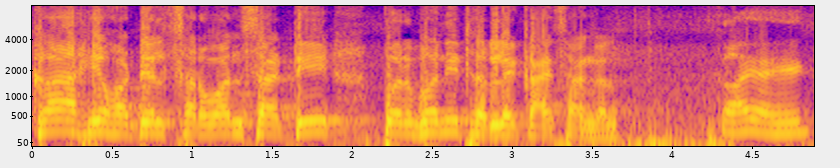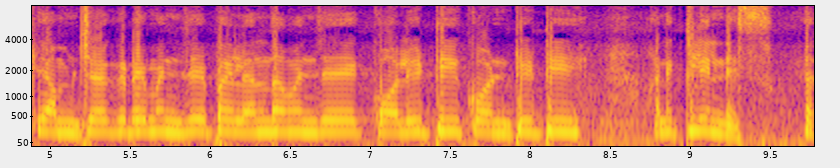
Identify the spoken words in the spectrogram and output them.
का हे हॉटेल सर्वांसाठी परभणी ठरले काय सांगाल? काय आहे की आमच्याकडे म्हणजे पहिल्यांदा म्हणजे क्वालिटी क्वांटिटी आणि क्लीननेस या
